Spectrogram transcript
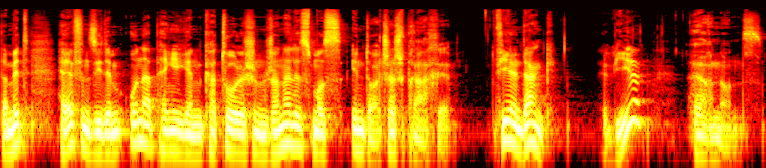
Damit helfen Sie dem unabhängigen katholischen Journalismus in deutscher Sprache. Vielen Dank. Wir hören uns.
